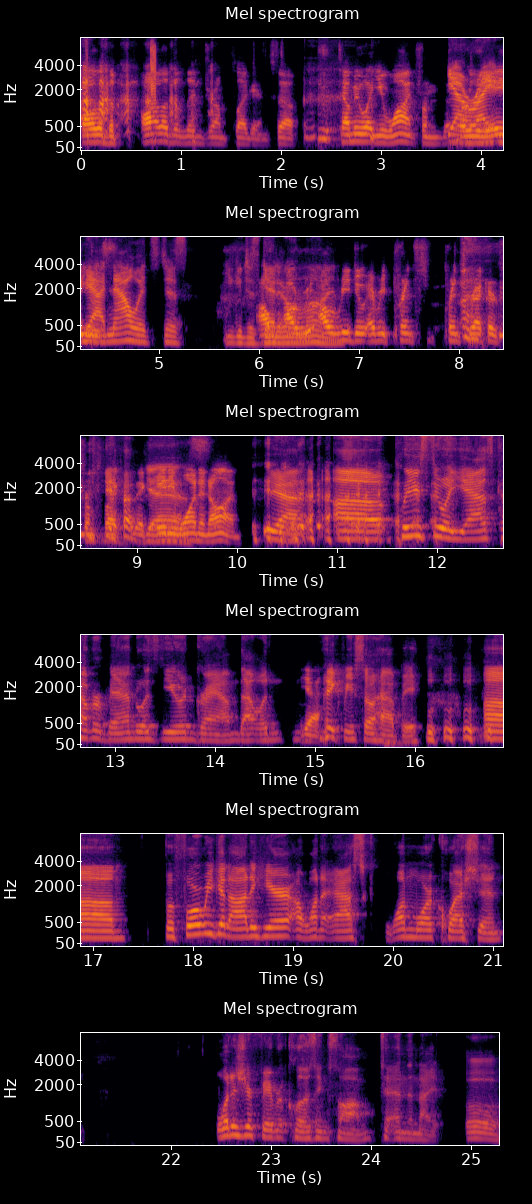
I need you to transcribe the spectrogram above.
all of the all of the LinnDrum plugins. So tell me what you want from the Yeah, early right. Yeah, now it's just you could just I'll, get it I'll, re- I'll redo every Prince Prince record from like, Yeah. like 81 and on. yeah. Uh, please do a Yaz cover band with you and Graham. That would Yeah. make me so happy. Um, before we get out of here, I want to ask one more question. What is your favorite closing song to end the night Mm.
